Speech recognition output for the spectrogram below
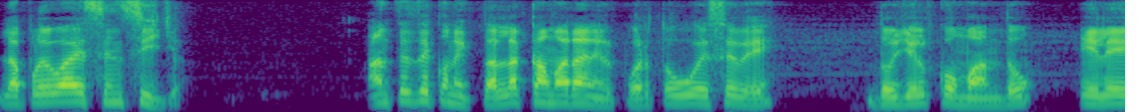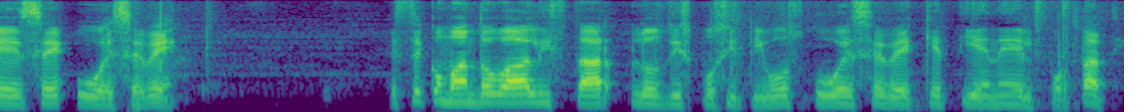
La prueba es sencilla. Antes de conectar la cámara en el puerto USB, doy el comando LSUSB. Este comando va a listar los dispositivos USB que tiene el portátil.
